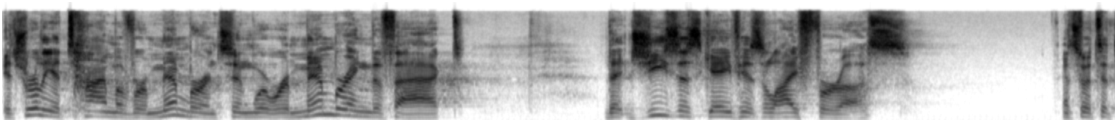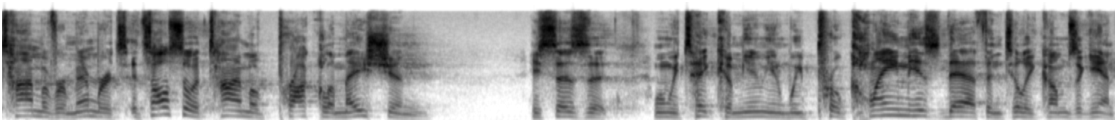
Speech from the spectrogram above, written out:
It's really a time of remembrance, and we're remembering the fact that Jesus gave his life for us. And so it's a time of remembrance. It's also a time of proclamation. He says that when we take communion, we proclaim his death until he comes again.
